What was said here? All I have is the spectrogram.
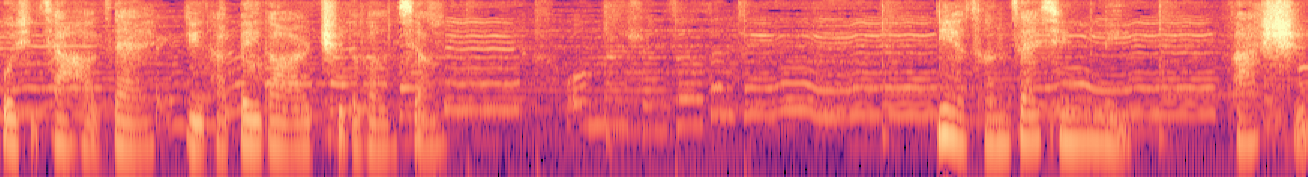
或许恰好在与他背道而驰的方向，你也曾在心里发誓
